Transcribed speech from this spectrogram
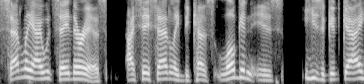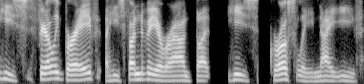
Sadly, I would say there is. I say sadly because Logan is he's a good guy. He's fairly brave. He's fun to be around, but he's grossly naive.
